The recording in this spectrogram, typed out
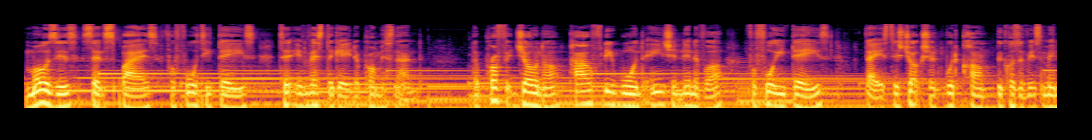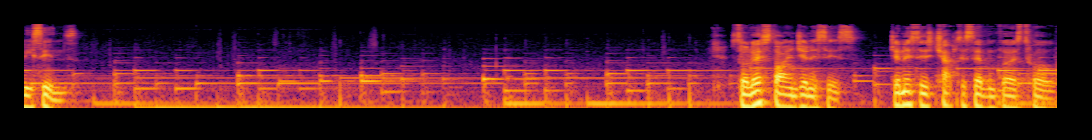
Moses sent spies for 40 days to investigate the promised land. The prophet Jonah powerfully warned ancient Nineveh for 40 days that its destruction would come because of its many sins. So let's start in Genesis. Genesis chapter 7, verse 12.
